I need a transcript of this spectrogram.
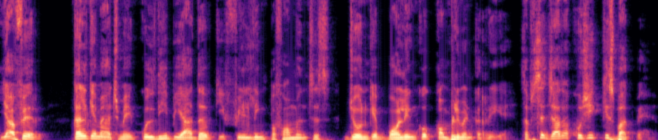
या फिर कल के मैच में कुलदीप यादव की फील्डिंग परफॉर्मेंसेस जो उनके बॉलिंग को कॉम्प्लीमेंट कर रही है, सबसे ज़्यादा खुशी किस बात पे है?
